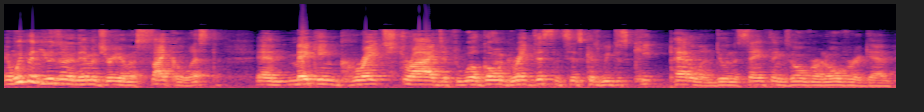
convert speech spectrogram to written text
And we've been using an imagery of a cyclist and making great strides, if you will, going great distances because we just keep pedaling, doing the same things over and over again.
